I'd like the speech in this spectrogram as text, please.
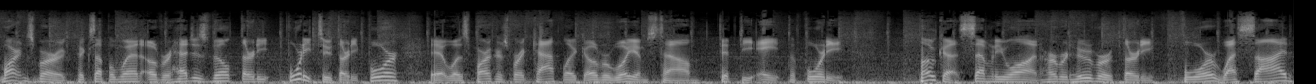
Martinsburg picks up a win over Hedgesville 30, 42 34. It was Parkersburg Catholic over Williamstown 58 to 40. Poca 71, Herbert Hoover 34. West Side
